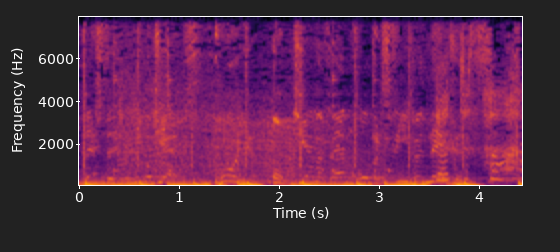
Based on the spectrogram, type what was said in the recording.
best beste new jams. Pour you on Jam FM 104.9.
